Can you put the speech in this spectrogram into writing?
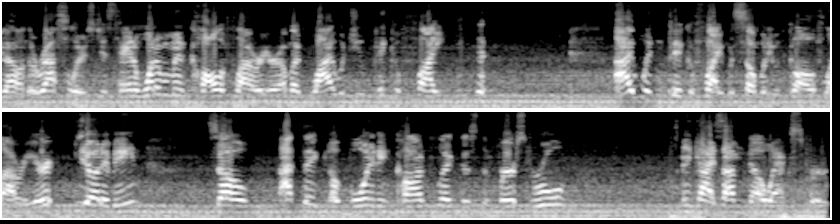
you know, the wrestlers just handed one of them in cauliflower ear. I'm like, why would you pick a fight? I wouldn't pick a fight with somebody with cauliflower ear. You know what I mean? So I think avoiding conflict is the first rule. And guys, I'm no expert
